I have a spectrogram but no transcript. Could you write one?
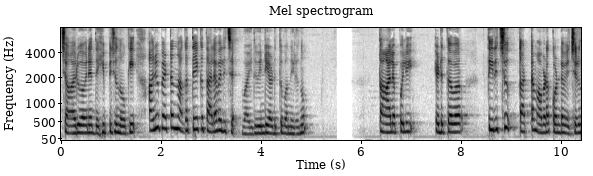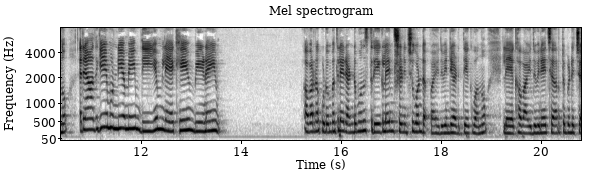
ചാരു അവനെ ദഹിപ്പിച്ചു നോക്കി. അനു പെട്ടെന്ന് അകത്തേക്ക് തലവലിച്ച് വൈദുവിന്റെ അടുത്ത് വന്നിരുന്നു. താലപ്പൊലി എടുത്തവർ തിരിച്ചു തട്ടം അവിടെ കൊണ്ട് വെച്ചിരുന്നു രാധികയും ഉണ്ണിയമ്മയും ദീയും ലേഖയും വീണയും അവരുടെ കുടുംബത്തിലെ രണ്ടു മൂന്ന് സ്ത്രീകളെയും ക്ഷണിച്ചുകൊണ്ട് വൈദുവിന്റെ അടുത്തേക്ക് വന്നു. ലേഖ വൈദുവിനെ ചേർത്ത് പിടിച്ച്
